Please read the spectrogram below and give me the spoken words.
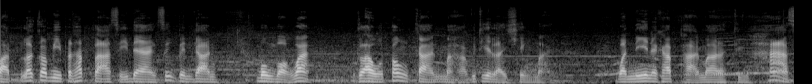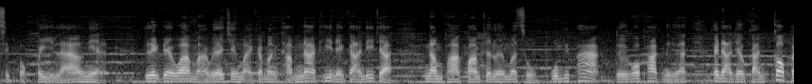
บัตร แล้วก็มีประทับตราสีแดง ซึ่งเป็นการบ่งบอกว่าเราต้องการมหาวิทยาลัยเชียงใหม่ วันนี้นะครับผ่านมาถึง 50 กว่าปีแล้วเนี่ย เรียกได้ว่ามหาวิทยาลัยเชียงใหม่กำลังทำหน้าที่ในการที่จะนำพาความเจริญมาสู่ภูมิภาค โดยเฉพาะภาคเหนือขณะเดียวกันก็ไป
